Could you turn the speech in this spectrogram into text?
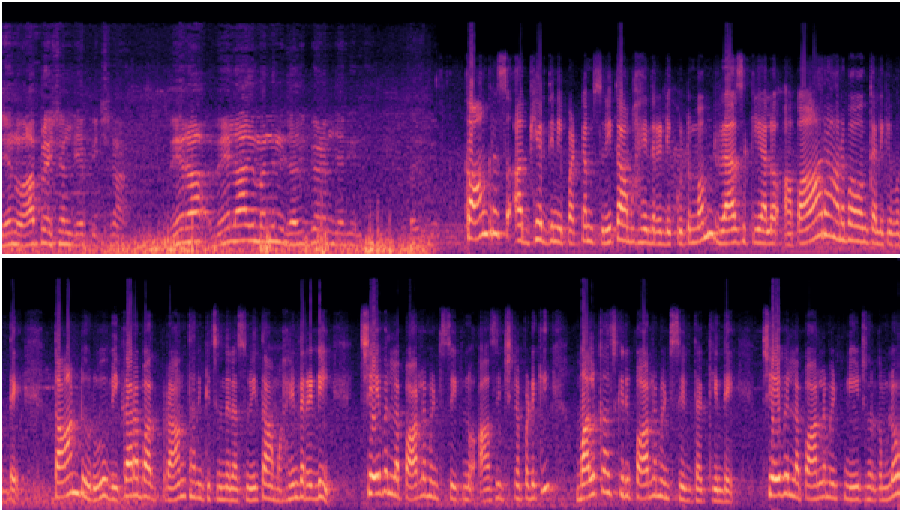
నేను ఆపరేషన్లు చేపించిన వేరా వేలాది మందిని చదివేయడం జరిగింది. కాంగ్రెస్ అభ్యర్థిని పట్నం సునీతా మహేందర్ రెడ్డి కుటుంబం రాజకీయాల్లో అపార అనుభవం కలిగి ఉంది. తాండూరు వికారాబాద్ ప్రాంతానికి చెందిన సునీతా మహేందర్ రెడ్డి చేవెళ్ళ పార్లమెంట్ సీట్ను ఆశించినప్పటికీ మల్కాజ్గిరి పార్లమెంట్ సీట్ దక్కింది. చేవెళ్ళ పార్లమెంట్ నియోజకవర్గంలో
